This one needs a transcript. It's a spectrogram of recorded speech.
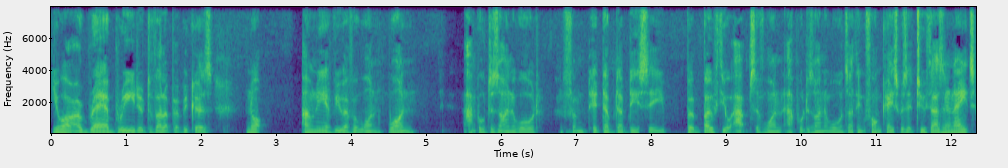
you are a rare breed of developer because not only have you ever won one Apple Design Award from WWDC, but both your apps have won Apple Design Awards. I think Fontcase was it 2008?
